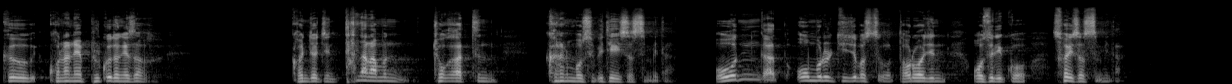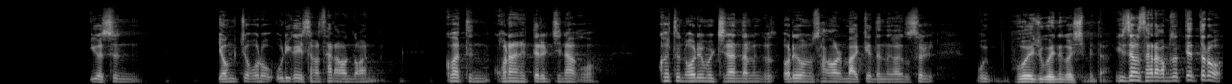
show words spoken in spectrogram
그 고난의 불구덩에서 건져진 타나남은 조가 같은 그런 모습이 되어 있었습니다. 온갖 오물을 뒤집어 쓰고 더러워진 옷을 입고 서 있었습니다. 이것은 영적으로 우리가 이 세상 살아온 동안 그 같은 고난의 때를 지나고 그 같은 어려움을 지난다는 것, 어려운 상황을 맞게 되는 것을 보여주고 있는 것입니다. 이 세상 살아가면서 때때로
